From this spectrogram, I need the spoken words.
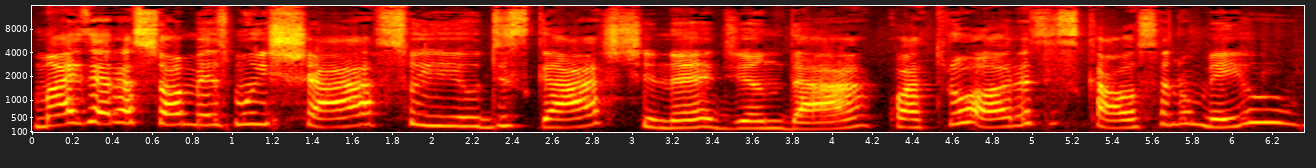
Mas era só mesmo o inchaço e o desgaste, né? De andar quatro horas descalça no meio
